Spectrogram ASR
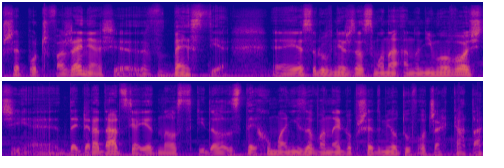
przepoczwarzenia się w bestie e, jest również zasłona anonimowości, e, degradacja jednostki do zdehumanizowanego przedmiotu w oczach kata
